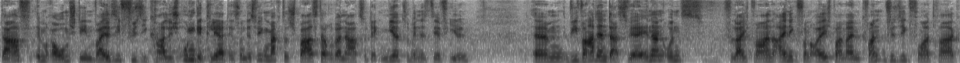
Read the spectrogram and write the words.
darf im Raum stehen, weil sie physikalisch ungeklärt ist und deswegen macht es Spaß, darüber nachzudenken. Mir zumindest sehr viel. Ähm, wie war denn das? Wir erinnern uns, vielleicht waren einige von euch bei meinem Quantenphysik-Vortrag,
